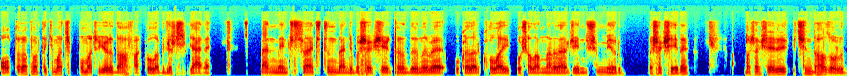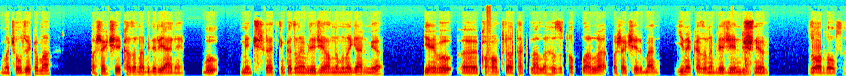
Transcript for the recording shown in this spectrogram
Old Trafford'daki maç bu maça göre daha farklı olabilir. Yani ben Manchester United'ın bence Başakşehir tanıdığını ve bu kadar kolay boş alanlar vereceğini düşünmüyorum Başakşehir'e. Başakşehir için daha zorlu bir maç olacak ama Başakşehir kazanabilir yani. Bu Manchester United'in kazanabileceği anlamına gelmiyor. Yine bu e, kontra ataklarla, hızlı toplarla Başakşehir'in ben yine kazanabileceğini düşünüyorum. Zor da olsa.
